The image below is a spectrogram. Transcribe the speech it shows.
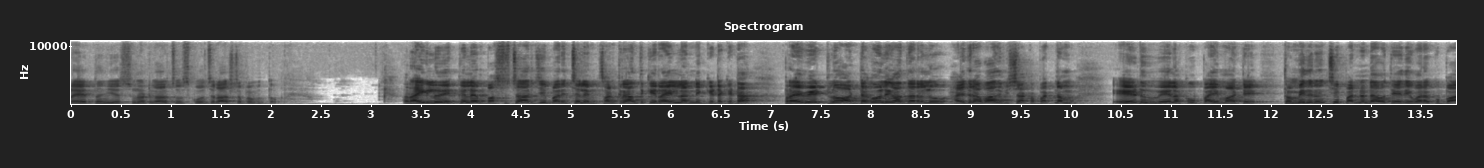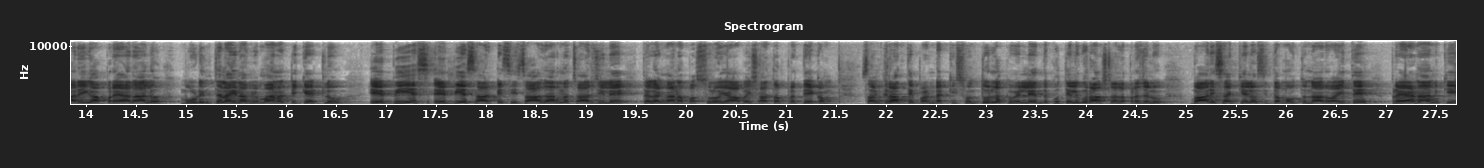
ప్రయత్నం చేస్తున్నట్టుగా చూసుకోవచ్చు రాష్ట్ర ప్రభుత్వం. రైలు ఎక్కలేం బస్సు ఛార్జీ భరించలేం. సంక్రాంతికి రైళ్ళన్నీ కిటకిట ప్రైవేట్లో అడ్డగోలుగా ధరలు హైదరాబాద్ విశాఖపట్నం ఏడు వేలకు పైమాటే. తొమ్మిది నుంచి పన్నెండవ తేదీ వరకు భారీగా ప్రయాణాలు మూడింతలైన విమాన టికెట్లు. ఏపీఎస్ ఏపీఎస్ఆర్టీసీ సాధారణ ఛార్జీలే తెలంగాణ బస్సులో యాభై శాతం ప్రత్యేకం. సంక్రాంతి పండక్కి సొంతూళ్ళకు వెళ్ళేందుకు తెలుగు రాష్ట్రాల ప్రజలు భారీ సంఖ్యలో సిద్ధమవుతున్నారు. అయితే ప్రయాణానికి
